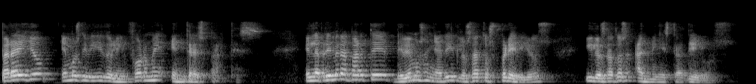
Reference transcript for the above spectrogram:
Para ello, hemos dividido el informe en tres partes. En la primera parte debemos añadir los datos previos y los datos administrativos.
